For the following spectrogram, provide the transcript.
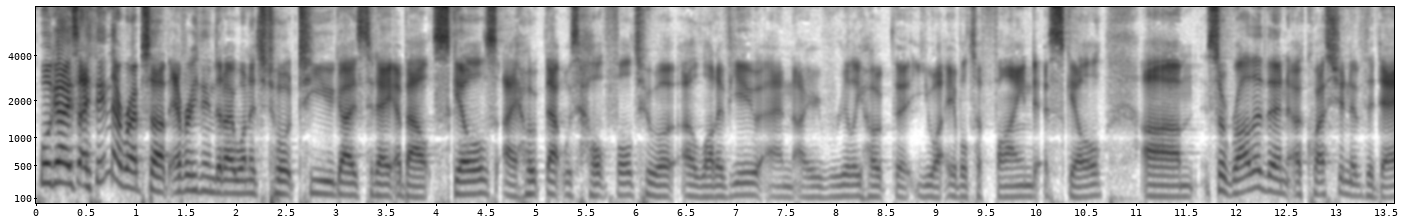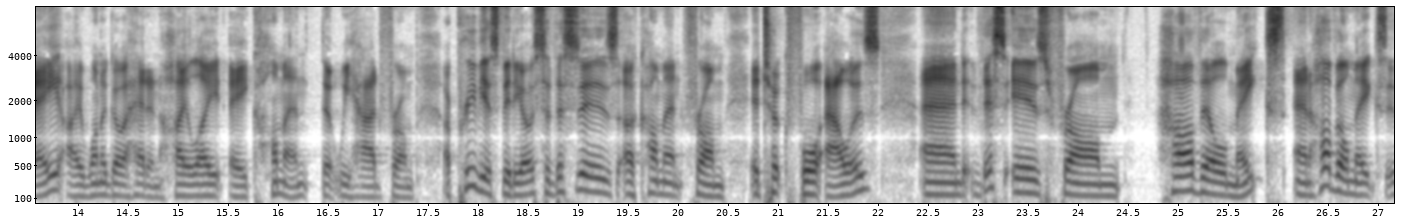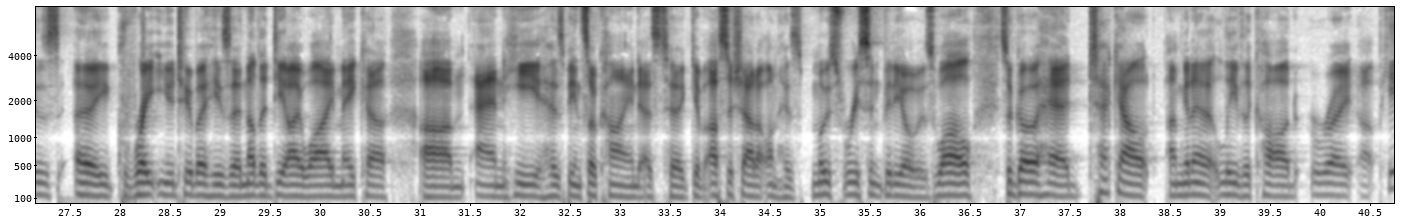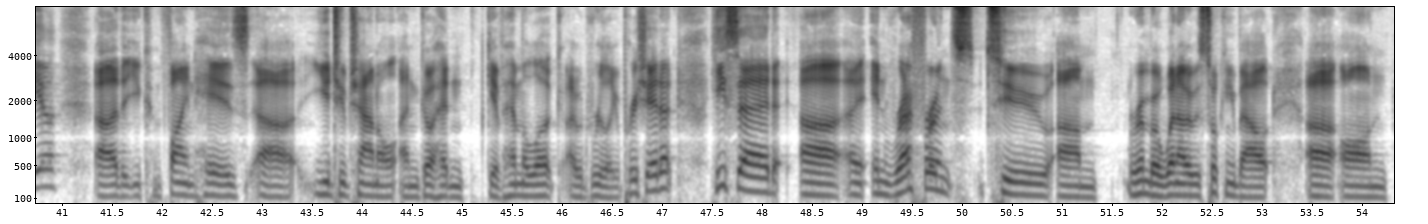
Well, guys, I think that wraps up everything that I wanted to talk to you guys today about skills. I hope that was helpful to a, a lot of you, and I really hope that you are able to find a skill. Um, so, rather than a question of the day, I want to go ahead and highlight a comment that we had from a previous video. So, this is a comment from It Took Four Hours, and this is from Harville Makes, and Harville Makes is a great YouTuber. He's another DIY maker, um, and he has been so kind as to give us a shout out on his most recent video as well. So go ahead, check out. I'm gonna leave the card right up here uh, that you can find his uh, YouTube channel and go ahead and give him a look. I would really appreciate it. He said uh, in reference to um, remember when I was talking about uh, on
